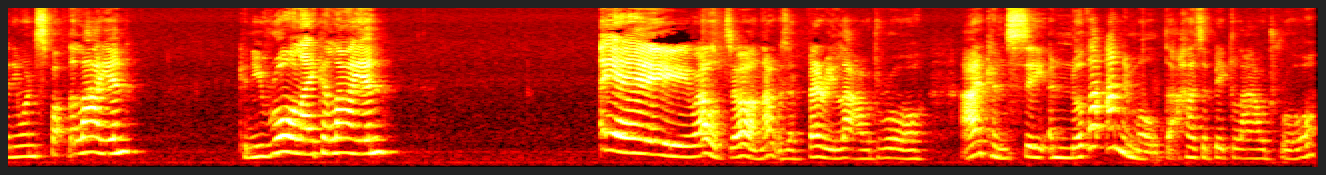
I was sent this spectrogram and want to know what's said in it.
Anyone spot the lion? Can you roar like a lion? Yay! Well done. That was a very loud roar. I can see another animal that has a big loud roar.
